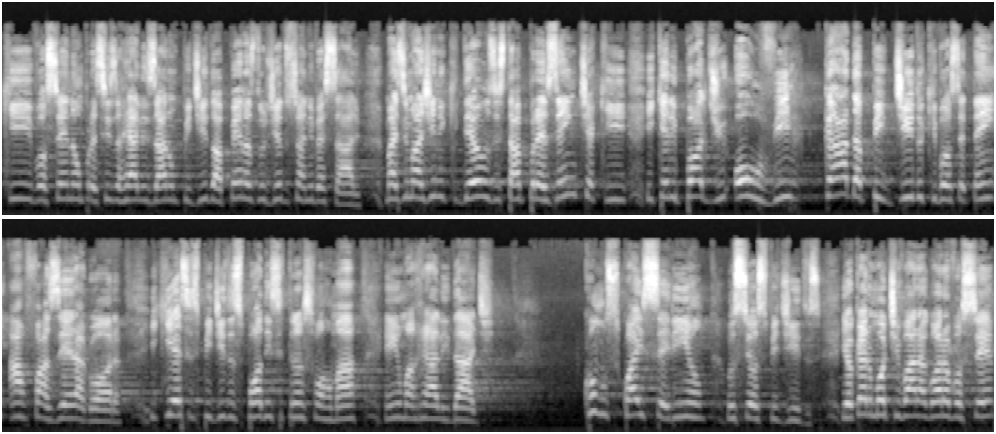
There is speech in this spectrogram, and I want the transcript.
que você não precisa realizar um pedido apenas no dia do seu aniversário, mas imagine que Deus está presente aqui e que Ele pode ouvir cada pedido que você tem a fazer agora e que esses pedidos podem se transformar em uma realidade como, quais seriam os seus pedidos. E eu quero motivar agora você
